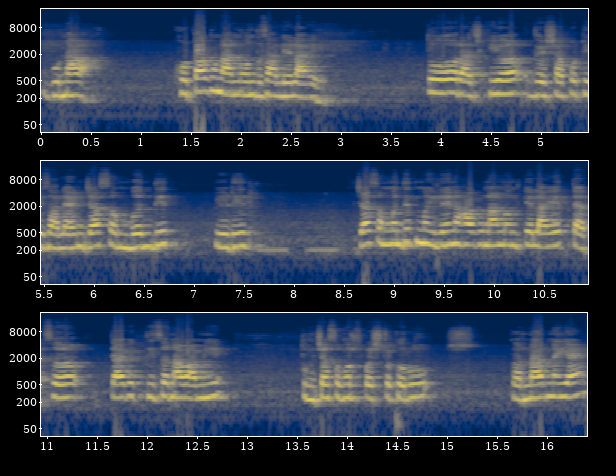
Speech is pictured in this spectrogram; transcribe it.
गुन्हा खोटा गुन्हा नोंद झालेला आहे तो राजकीय द्वेषापोटी झाला आहे. आणि ज्या संबंधित पीडित ज्या संबंधित महिलेनं हा गुन्हा नोंद केला आहे त्याचं त्या व्यक्तीचं नाव आम्ही तुमच्यासमोर स्पष्ट करू करणार नाही आहे.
